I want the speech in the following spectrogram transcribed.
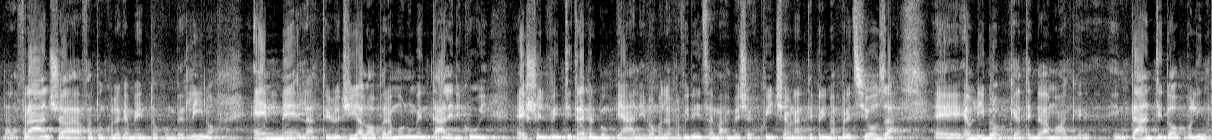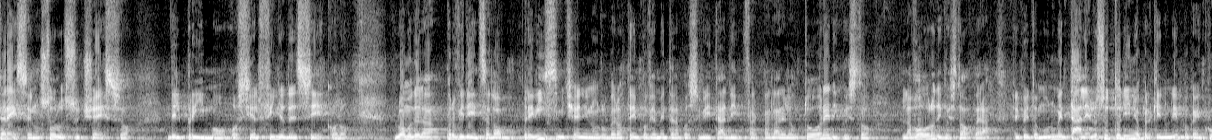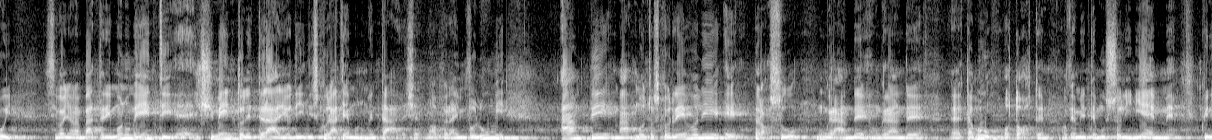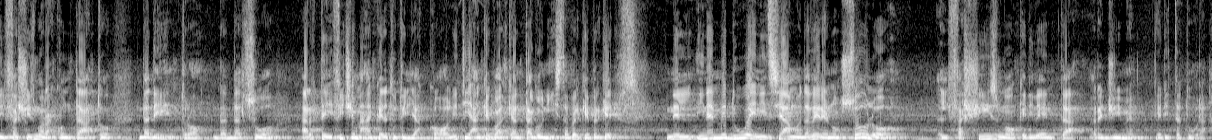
dalla Francia, ha fatto un collegamento con Berlino. M, la trilogia, l'opera monumentale di cui esce il 23 per Bompiani, L'uomo della provvidenza, ma invece qui c'è un'anteprima preziosa, è un libro che attendevamo anche in tanti dopo l'interesse, non solo il successo del primo, ossia Il figlio del secolo. L'uomo della provvidenza, do brevissimi cenni, non ruberò tempo ovviamente la possibilità di far parlare l'autore di questo lavoro di quest'opera, ripeto, monumentale. Lo sottolineo perché in un'epoca in cui si vogliono abbattere i monumenti, eh, il cimento letterario di, di Scurati è monumentale, cioè un'opera in volumi ampi ma molto scorrevoli e però su un grande, un grande eh, tabù o totem, ovviamente Mussolini M, quindi il fascismo raccontato da dentro, da, dal suo artefice ma anche da tutti gli accoliti, anche qualche antagonista, perché? Perché nel, in M2 iniziamo ad avere non solo il fascismo che diventa regime e dittatura,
